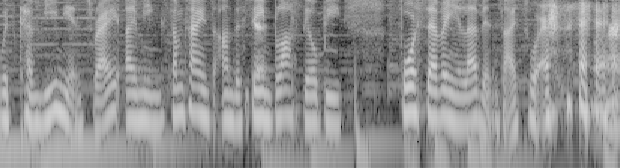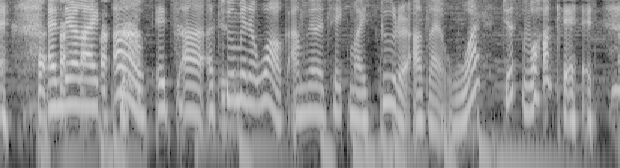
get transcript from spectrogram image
with convenience, right? I mean, sometimes on the same yeah. block, there'll be four 7-Elevens, I swear. and they're like, oh, it's a, a, two minute walk. I'm going to take my scooter. I was like, what? Just walk it.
